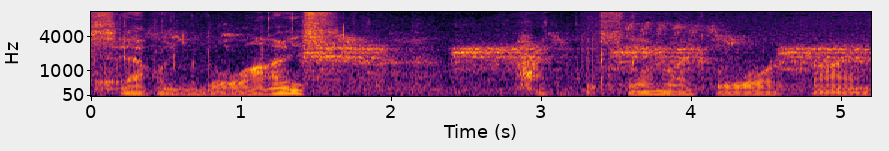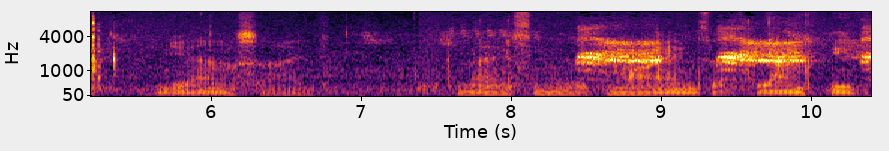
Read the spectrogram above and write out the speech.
selling the lies, it seems like war crime, genocide, messing with minds of young people.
